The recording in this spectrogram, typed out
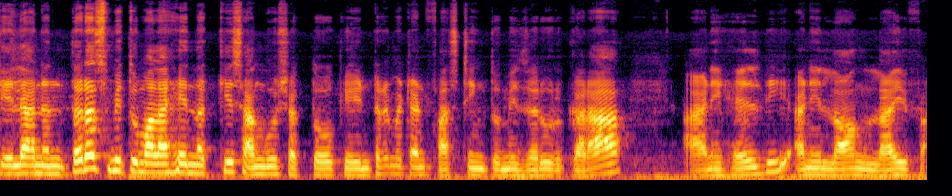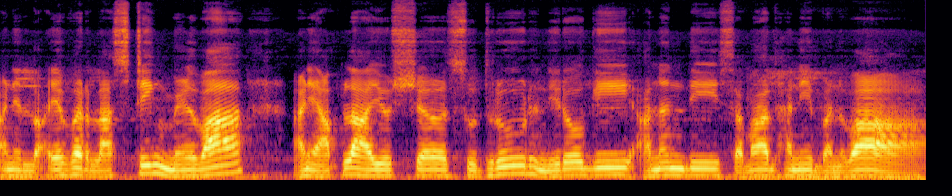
केल्यानंतरच मी तुम्हाला हे नक्की सांगू शकतो की इंटरमिडियंट फास्टिंग तुम्ही जरूर करा आणि हेल्दी आणि लॉंग लाईफ आणि एव्हर लास्टिंग मिळवा. आणि आपलं आयुष्य सुदृढ निरोगी आनंदी समाधानी बनवा.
